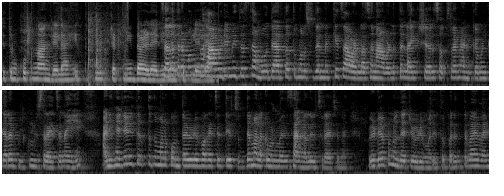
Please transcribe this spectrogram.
तिथून कुठून आणलेले आहेत ही चटणी दळलेली चला नाही तर मग हा. व्हिडिओ मी इथंच थांबवते. अर्थात तुम्हाला सुद्धा नक्कीच आवडला असं आवडलं तर लाईक शेअर सबस्क्राईब आणि कमेंट करा. बिलकुल विसरायचं नाहीये. आणि ह्याच्या व्यतिरिक्त तुम्हाला कोणता व्हिडिओ बघायचा ते सुद्धा मला कमेंटमध्ये सांगायला विसरायचं नाही. व्हिडिओ पण उद्याच्या व्हिडिओमध्ये. तोपर्यंत बाय बाय.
